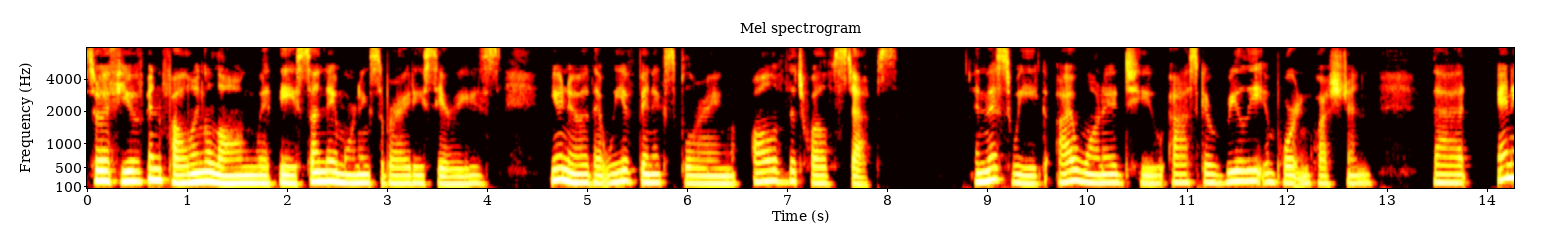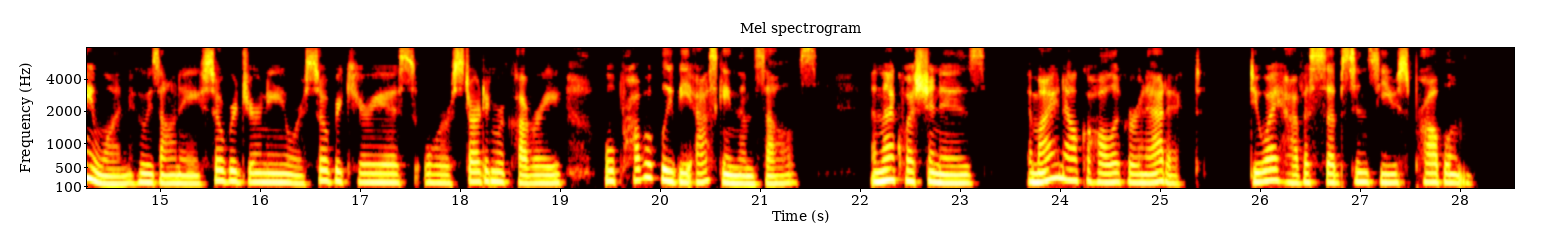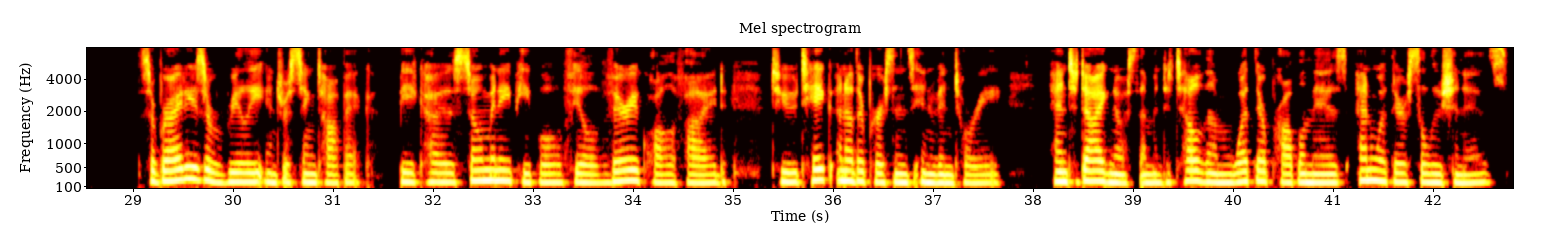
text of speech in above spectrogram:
So, if you've been following along with the Sunday Morning Sobriety series, you know that we have been exploring all of the 12 steps. And this week, I wanted to ask a really important question that anyone who is on a sober journey or sober curious or starting recovery will probably be asking themselves. And that question is Am I an alcoholic or an addict? Do I have a substance use problem? Sobriety is a really interesting topic because so many people feel very qualified to take another person's inventory and to diagnose them and to tell them what their problem is and what their solution is.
